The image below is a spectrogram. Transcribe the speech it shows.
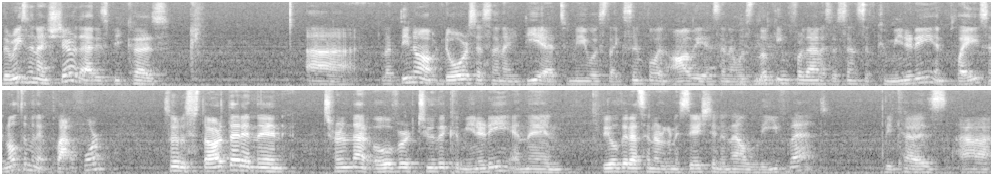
the reason I share that is because uh, Latino outdoors as an idea to me was like simple and obvious, and I was looking for that as a sense of community and place, and ultimately a platform. So to start that and then turn that over to the community, and then build it as an organization, and now leave that, because uh,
